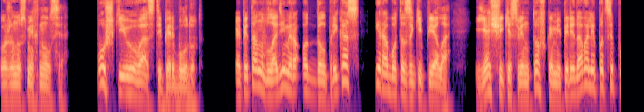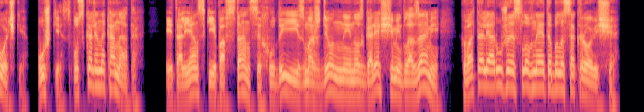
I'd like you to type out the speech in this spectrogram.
Кожин усмехнулся. «Пушки у вас теперь будут». Капитан Владимир отдал приказ, и работа закипела. Ящики с винтовками передавали по цепочке, пушки спускали на канатах. Итальянские повстанцы, худые, изможденные, но с горящими глазами, хватали оружие, словно это было сокровище.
